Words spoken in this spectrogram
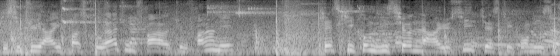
Puis si tu n'y arrives pas ce coup-là, tu le feras, tu le feras lundi. Qu'est-ce qui conditionne la réussite? Qu'est-ce qui conditionne?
